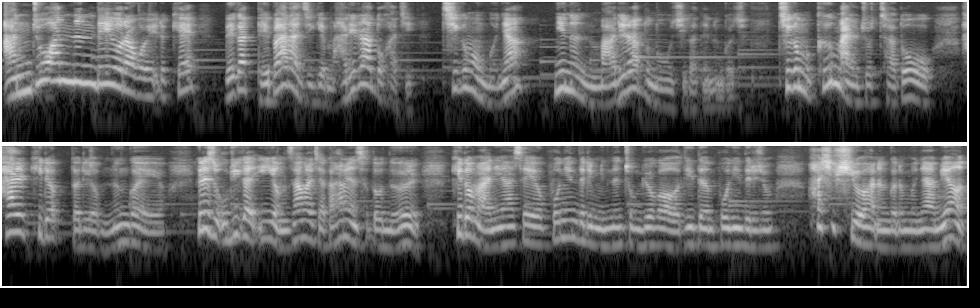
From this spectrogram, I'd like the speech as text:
안 좋았는데요라고 이렇게 내가 대바라지게 말이라도 하지. 지금은 뭐냐? 니는 말이라도 노지가 되는 거죠. 지금 그 말조차도 할 기력들이 없는 거예요. 그래서 우리가 이 영상을 제가 하면서도 늘 기도 많이 하세요. 본인들이 믿는 종교가 어디든 본인들이 좀 하십시오 하는 거는 뭐냐면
